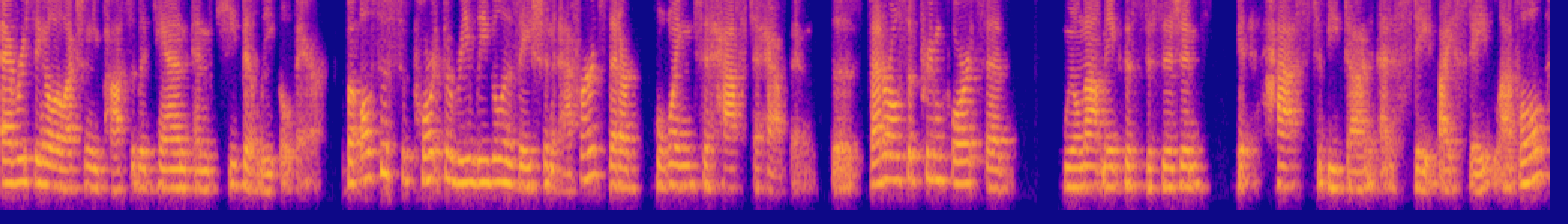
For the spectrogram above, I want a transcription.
Every single election you possibly can and keep it legal there. But also support the relegalization efforts that are going to have to happen. The federal Supreme Court said we will not make this decision. It has to be done at a state by state level.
